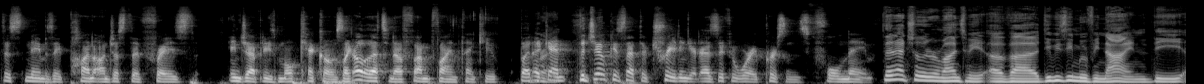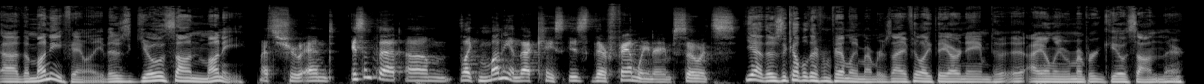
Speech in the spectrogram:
this name is a pun on just the phrase in Japanese Mo Keko. Is like, oh, that's enough. I'm fine, thank you. But again, the joke is that they're treating it as if it were a person's full name. That actually reminds me of uh, DBZ movie nine, the uh, the Money family. There's Gyosan Money. That's true. And isn't that um like money in that case is their family name? So it's Yeah, there's a couple different family members, and I feel like they are named. Uh, I only remember Gyosan there.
